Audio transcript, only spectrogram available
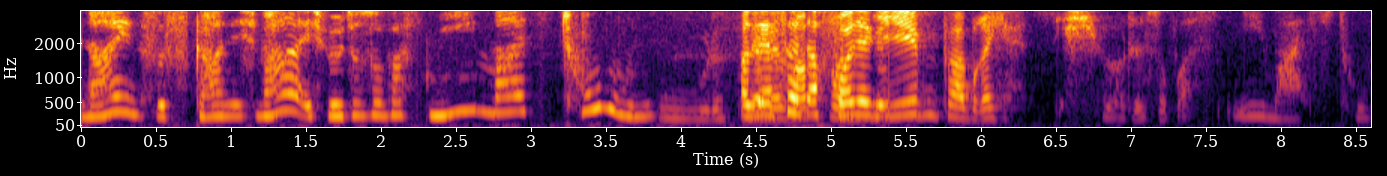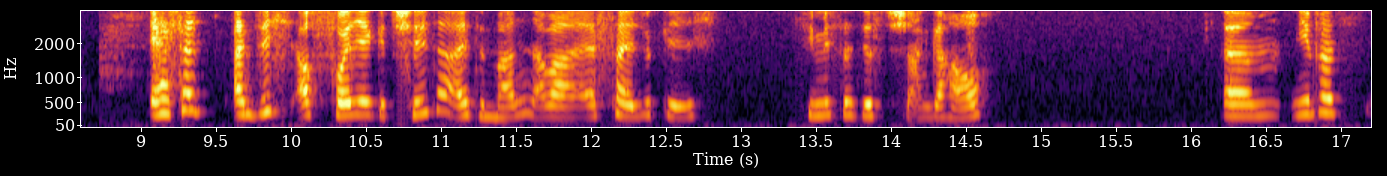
Nein, das ist gar nicht wahr. Ich würde sowas niemals tun. Uh, das ist also ja er ist halt auch voll der jedem Verbrecher. Ich würde sowas niemals tun. Er ist halt an sich auch voll der gechillte alte Mann, aber er ist halt wirklich ziemlich sadistisch angehaucht. Ähm, jedenfalls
